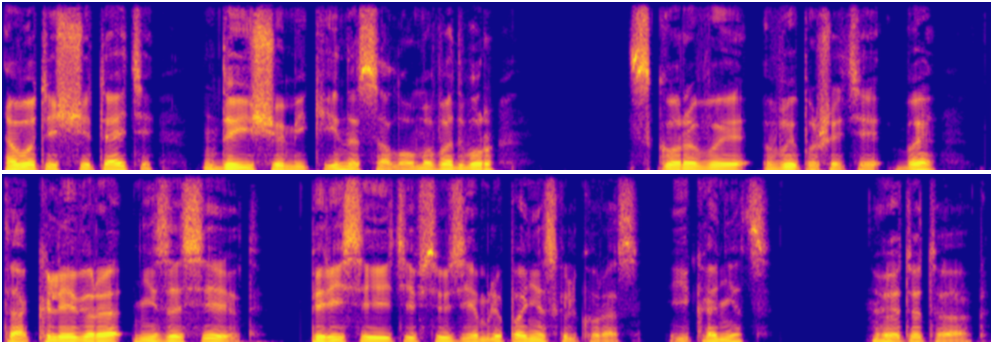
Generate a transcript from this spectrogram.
А вот и считайте, да еще мекина, солома во двор. Скоро вы выпашете «Б», так клевера не засеют. Пересеете всю землю по нескольку раз, и конец. Это так.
